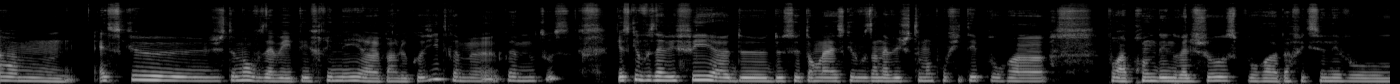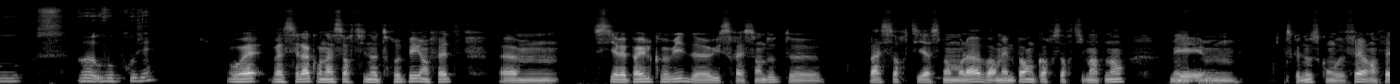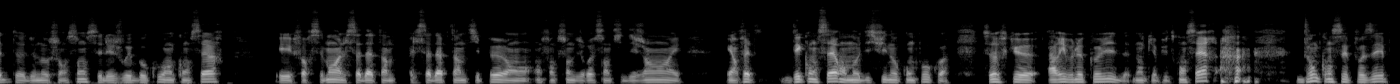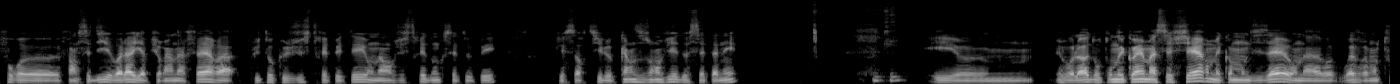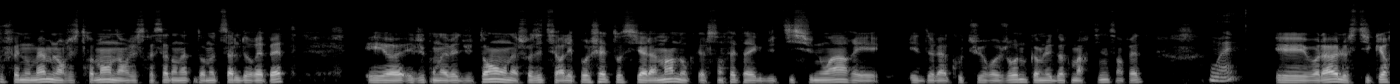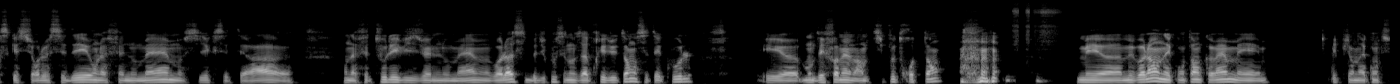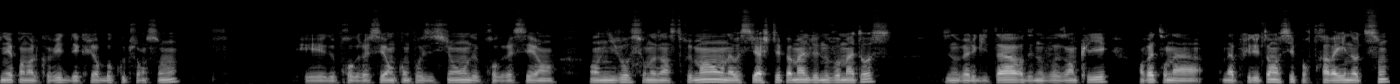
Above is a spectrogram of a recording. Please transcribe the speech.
est-ce que justement vous avez été freiné euh, par le Covid comme, euh, comme nous tous? Qu'est-ce que vous avez fait euh, de, de ce temps-là? Est-ce que vous en avez justement profité pour, pour apprendre des nouvelles choses, pour perfectionner vos, vos, vos projets? Ouais, bah c'est là qu'on a sorti notre EP en fait. S'il n'y avait pas eu le Covid, il serait sans doute pas sorti à ce moment-là, voire même pas encore sorti maintenant. Mais euh, parce que nous, ce qu'on veut faire en fait de, de nos chansons, c'est les jouer beaucoup en concert. Et forcément elles s'adaptent un, elles s'adaptent un petit peu en, en fonction du ressenti des gens. Et, et en fait des concerts on modifie nos compos quoi. Sauf que arrive le Covid, donc il y a plus de concerts, donc on s'est posé pour, euh, enfin on s'est dit voilà il y a plus rien à faire, à- plutôt que juste répéter, on a enregistré donc cette EP qui est sortie le 15 janvier de cette année. Ok. et, euh, et voilà, dont on est quand même assez fier, mais comme on disait, on a ouais, vraiment tout fait nous-mêmes. L'enregistrement, on a enregistré ça dans, notre- dans notre salle de répète. Et, euh, et vu qu'on avait du temps, on a choisi de faire les pochettes aussi à la main. Donc elles sont faites avec du tissu noir et, et de la couture jaune, comme les Doc Martens en fait. Ouais. Et voilà, le sticker, ce qui est sur le CD, on l'a fait nous-mêmes aussi, etc. Euh, on a fait tous les visuels nous-mêmes. Voilà, c'est- bah, du coup, ça nous a pris du temps, c'était cool. Et euh, bon, des fois même un petit peu trop de temps. mais, euh, mais voilà, on est content quand même. Et, et puis on a continué pendant le Covid d'écrire beaucoup de chansons et de progresser en composition, de progresser en, en niveau sur nos instruments. On a aussi acheté pas mal de nouveaux matos, des nouvelles guitares, des nouveaux amplis. En fait, on a, on a pris du temps aussi pour travailler notre son.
